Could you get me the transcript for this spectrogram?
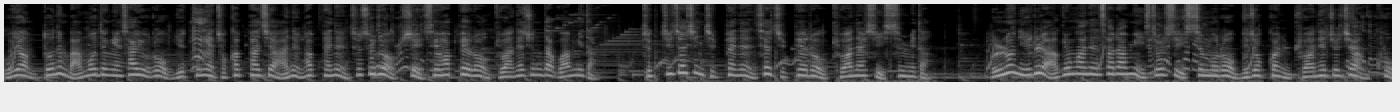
오염 또는 마모 등의 사유로 유통에 적합하지 않은 화폐는 수수료 없이 새 화폐로 교환해준다고 합니다. 즉 찢어진 지폐는 새 지폐로 교환할 수 있습니다. 물론 이를 악용하는 사람이 있을 수 있으므로 무조건 교환해주지 않고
